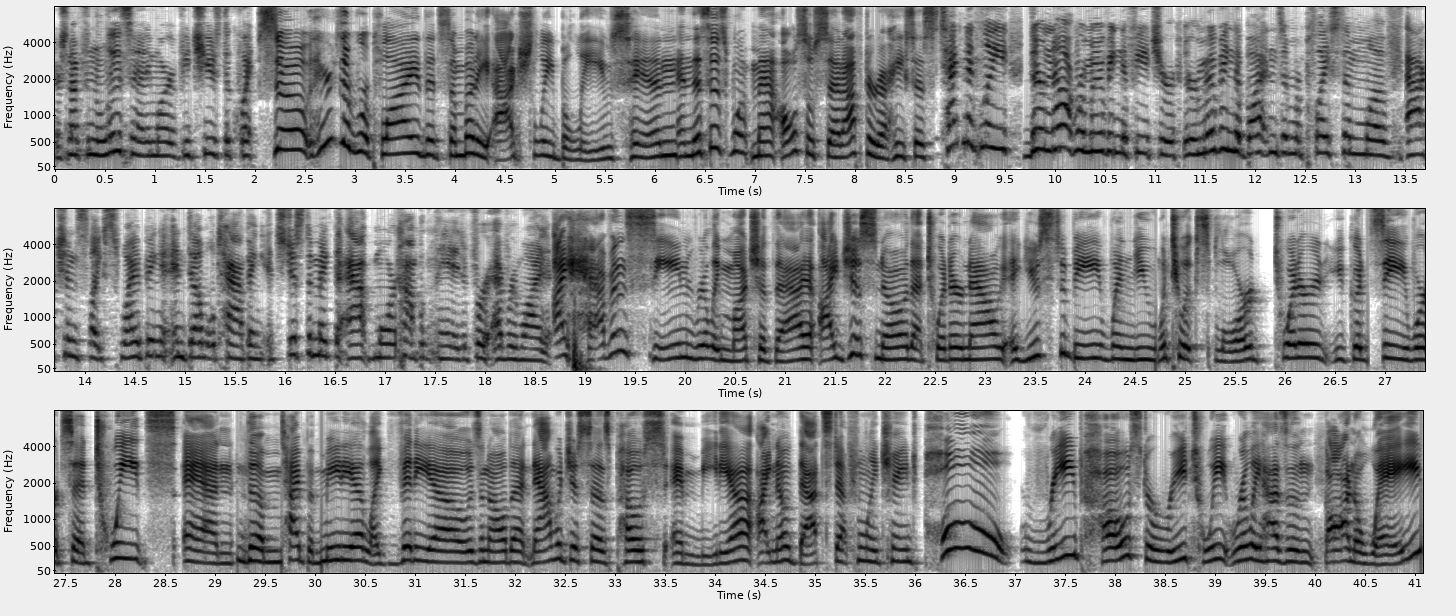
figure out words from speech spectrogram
There's nothing to lose anymore if you choose to quit. So here's a reply that somebody actually believes in. And this is what Matt also said after that. He says, Technically, they're not removing the feature. They're removing the buttons and replace them with actions like swiping and double tapping. It's just to make the app more complicated for everyone. I haven't seen really much of that. I just know that Twitter now, it used to be when you went to explore Twitter, you could see where it said tweets and the type of media like videos and all that. Now it just says posts and media. I know that's definitely changed. Whole repost or retweet really hasn't gone away.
